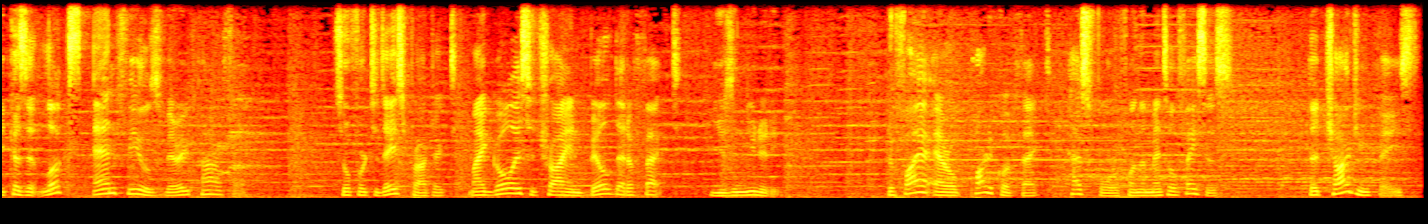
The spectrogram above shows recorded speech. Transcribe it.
because it looks and feels very powerful. So for today's project, my goal is to try and build that effect using Unity. The fire arrow particle effect has four fundamental phases. The charging phase,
